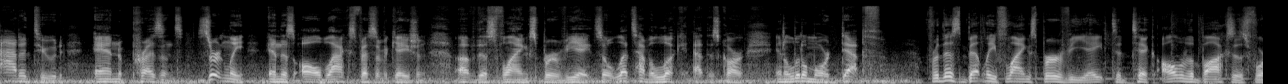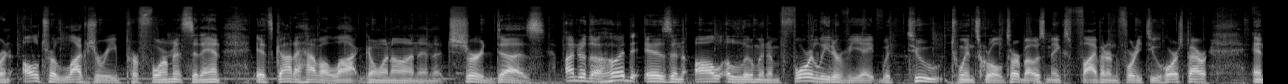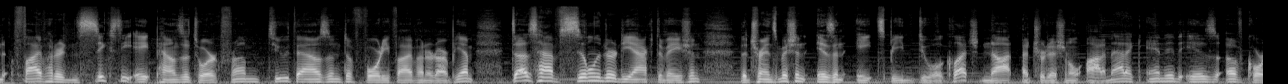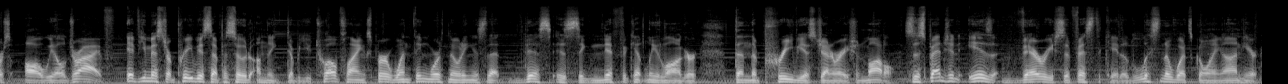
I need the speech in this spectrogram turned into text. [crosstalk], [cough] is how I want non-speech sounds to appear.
attitude and presence, certainly in this all black specification of this Flying Spur V8. So let's have a look at this car in a little more depth. For this Bentley Flying Spur V8 to tick all of the boxes for an ultra luxury performance sedan, it's got to have a lot going on, and it sure does. Under the hood is an all aluminum 4 liter V8 with two twin scroll turbos, makes 542 horsepower and 568 pounds of torque from 2,000 to 4,500 RPM. Does have cylinder deactivation. The transmission is an 8 speed dual clutch, not a traditional automatic, and it is, of course, all wheel drive. If you missed our previous episode on the W12 Flying Spur, one thing worth noting is that this is significantly longer than the previous generation model. Suspension is very sophisticated. Listen to what's going on here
